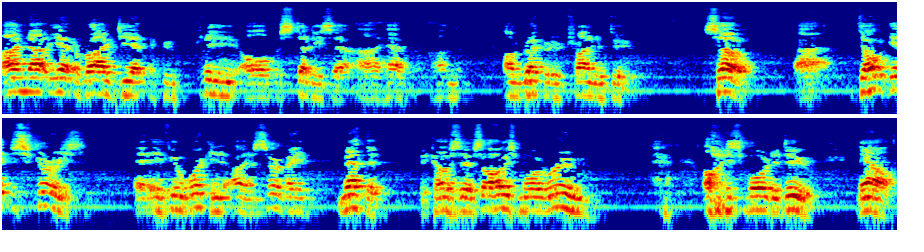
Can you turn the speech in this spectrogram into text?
I'm not yet arrived yet at completing all the studies that I have on, on record of trying to do. So, uh, don't get discouraged if you're working on a survey method because there's always more room, always more to do. Now,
